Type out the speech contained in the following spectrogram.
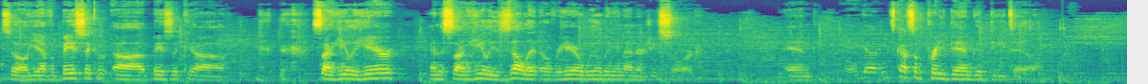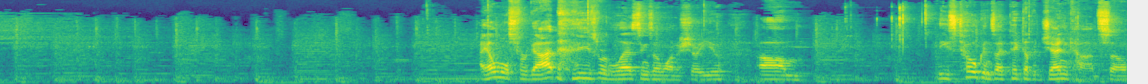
So you have a basic, uh, basic uh, Sangheili here, and a Sangheili Zealot over here wielding an energy sword and it's got some pretty damn good detail. I almost forgot. These were the last things I want to show you. Um, these tokens I picked up at Gen Con, so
